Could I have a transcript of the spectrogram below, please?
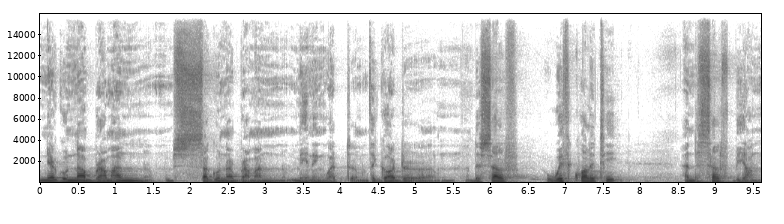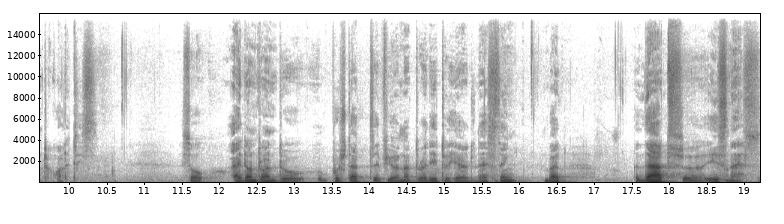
Nirguna Brahman, Saguna Brahman, meaning what? Um, the God, uh, the self with quality and the self beyond qualities. So I don't want to push that if you are not ready to hear this thing, but that uh, isness,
